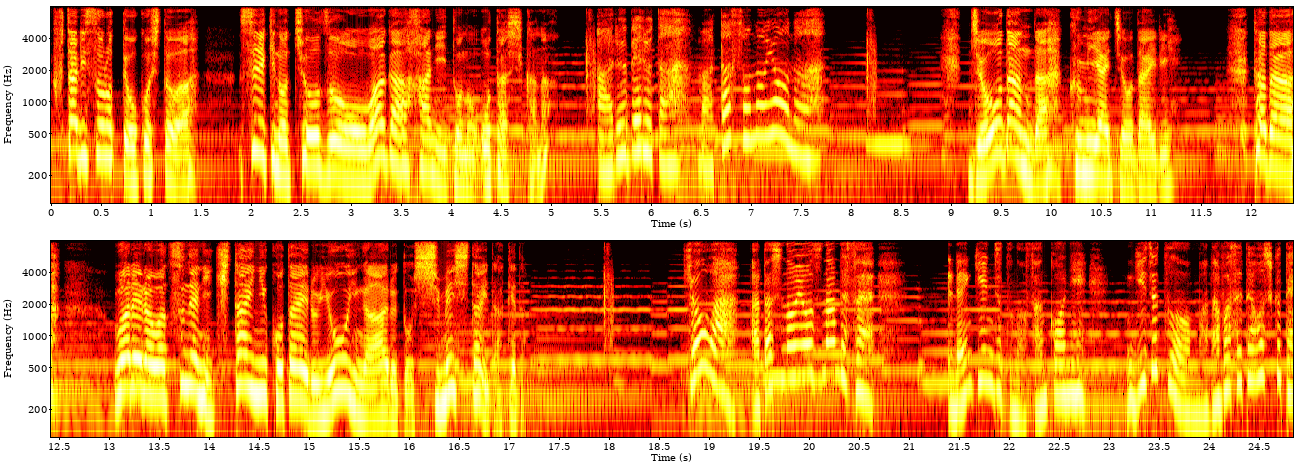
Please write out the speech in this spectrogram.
二人揃って起こしたは正規の彫像を我が歯にとのお達しかな。アルベルタまたそのような。冗談だ組合長代理。ただ我らは常に期待に応える用意があると示したいだけだ。今日は私の用事なんです。錬金術の参考に技術を学ばせてほしくて。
